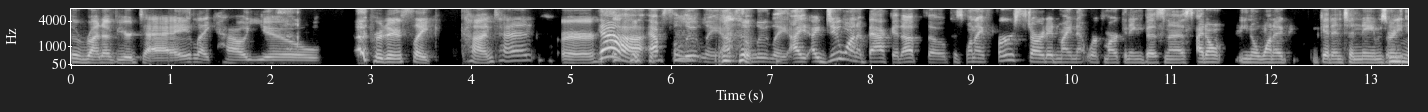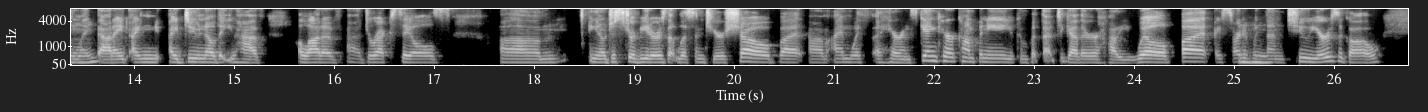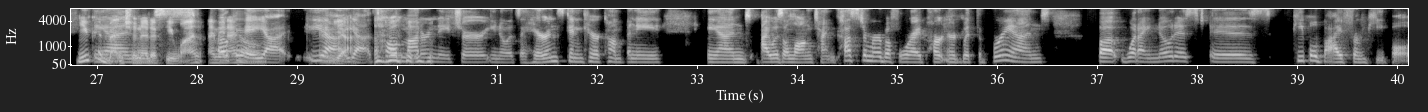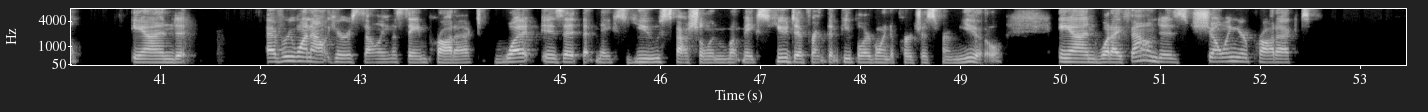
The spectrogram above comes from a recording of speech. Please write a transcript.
the run of your day, like how you produce like content or yeah absolutely absolutely. I, I do want to back it up though because when i first started my network marketing business i don't you know want to get into names or anything mm-hmm. like that. I, I, I do know that you have a lot of uh, direct sales um, you know distributors that listen to your show but um, i'm with a hair and skincare company. You can put that together how you will but i started mm-hmm. with them two years ago you can and, mention it if you want. I mean okay I yeah, yeah yeah. yeah. It's called modern nature. You know it's a hair and skincare company and i was a long time customer before i partnered with the brand but what i noticed is people buy from people and everyone out here is selling the same product. What is it that makes you special and what makes you different that people are going to purchase from you? And what I found is showing your product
